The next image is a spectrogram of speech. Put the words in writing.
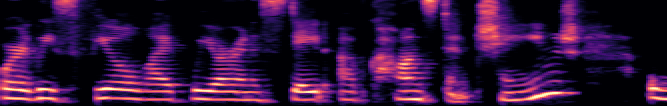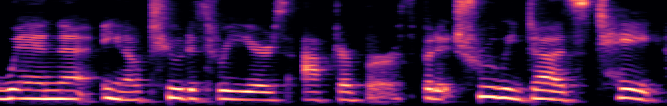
or at least feel like we are in a state of constant change when you know 2 to 3 years after birth. But it truly does take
